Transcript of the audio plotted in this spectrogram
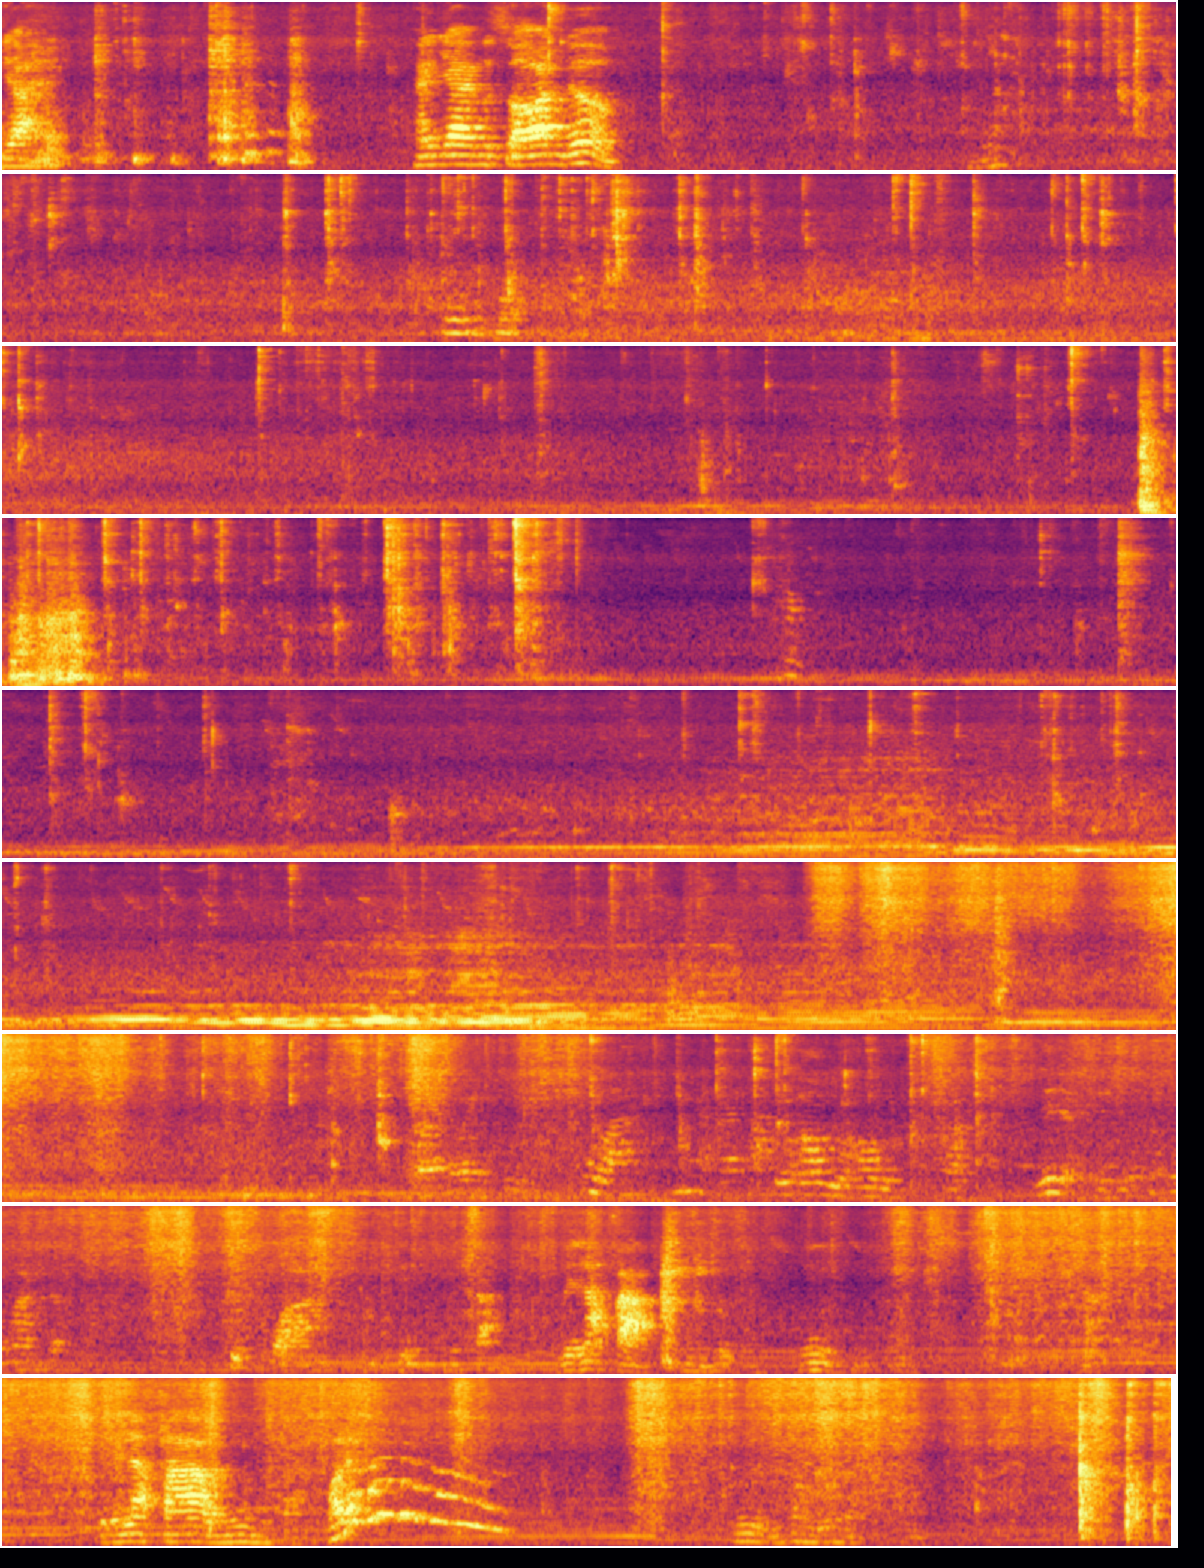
มดสายของยายให้ยายมาสอนเด้อหมด นี่เนี่ยเห็นไหมประมาณสักสิบกว่าสิบสามเวลาปลานี่เวลาปลาวันนี้พอแล้วพอแล้วพอแล้ว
